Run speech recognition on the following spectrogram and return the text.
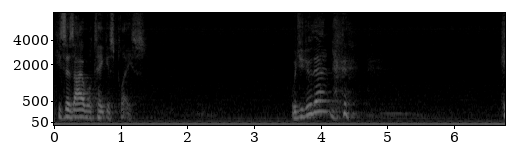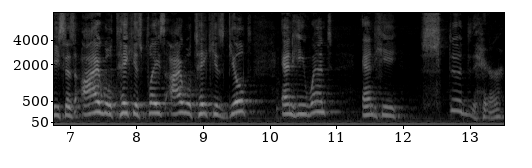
He says, I will take his place. Would you do that? he says, I will take his place, I will take his guilt. And he went and he stood there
